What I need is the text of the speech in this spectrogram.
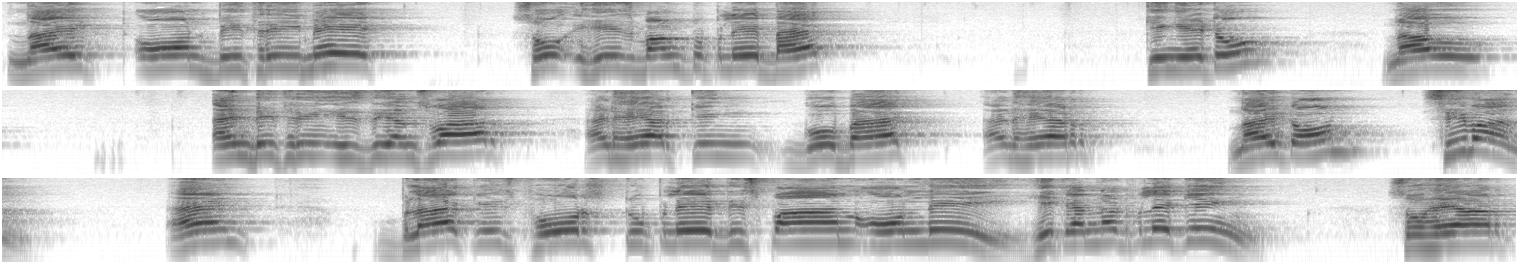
knight on b3 mate. So he is bound to play back. King a2 now nd3 is the answer. And here king go back. And here knight on c1 and black is forced to play this pawn only. He cannot play king. So here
